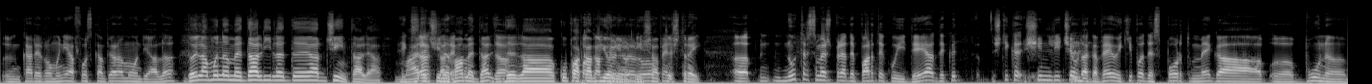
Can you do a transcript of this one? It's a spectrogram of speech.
în care România a fost campioană mondială. Doi la mână medaliile de argint alea. Mai Exact, are cineva ale cu- medalii da. de la Cupa, Cupa Campionilor din Campionilor 73. Uh, nu trebuie să mergi prea departe cu ideea decât, știi că și în liceu, dacă aveai o echipă de sport mega uh, bună,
